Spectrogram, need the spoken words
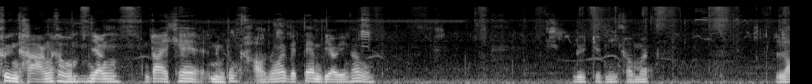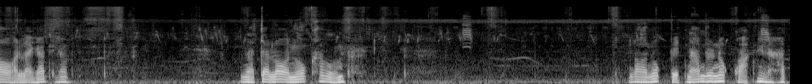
ครึ่งทางแล้วครับผมยัง ได้แค่หนูต้องขาวน้อยไปแต้มเดียวเองครับผมดูจุดนี้เขามาล่ออะไรครับครับน่าจะล่อนกครับผมล่อนกเป็ดน้ำหรือนกกวักนี่แหละครับ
